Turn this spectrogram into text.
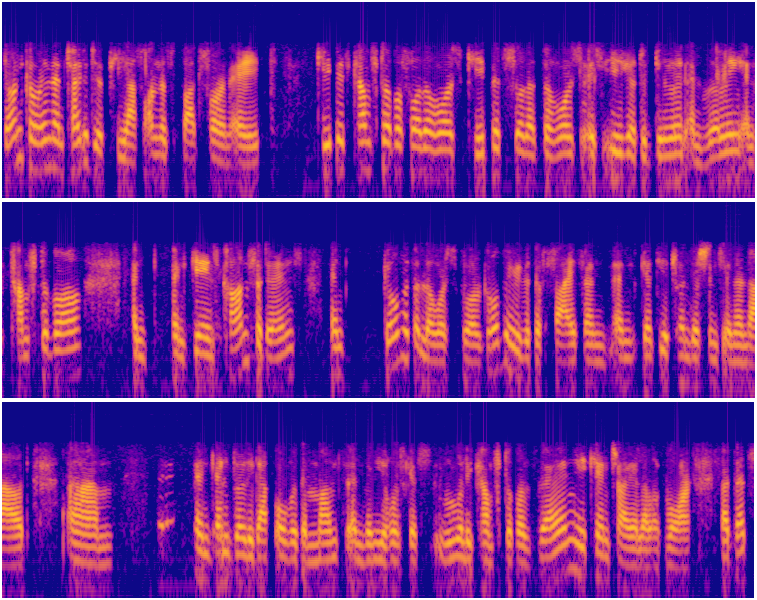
don't go in and try to do a piaffe on the spot for an eight. Keep it comfortable for the horse. Keep it so that the horse is eager to do it and willing and comfortable and, and gains confidence and go with a lower score, go maybe with a five and, and get your transitions in and out. Um, and then build it up over the month. And when your horse gets really comfortable, then you can try a little more. But that's,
